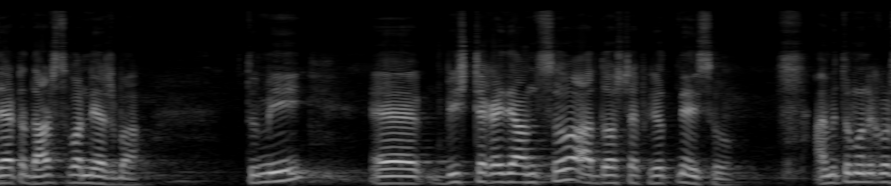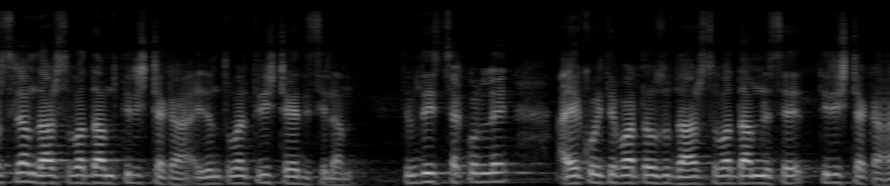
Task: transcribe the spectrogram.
যে একটা দাঁড় সুপার নিয়ে আসবা। তুমি বিশ টাকায় দিয়ে আনছো আর দশটা ফেরত নিয়ে আইছো আমি তো মনে করছিলাম দাঁড় সুপার দাম তিরিশ টাকা, এই জন্য তোমার তিরিশ টাকা দিছিলাম। তুমি তো ইচ্ছা করলে আগে কইতে পারতা দাঁড় সুপার দাম নিছে তিরিশ টাকা,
